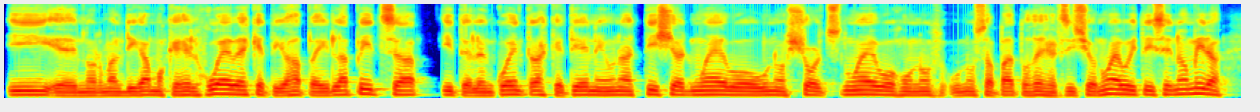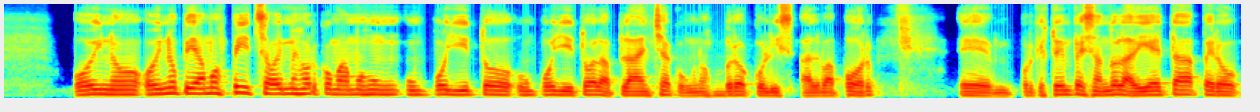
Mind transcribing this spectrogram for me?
y eh, normal, digamos que es el jueves que te ibas a pedir la pizza y te lo encuentras que tiene una t-shirt nuevo, unos shorts nuevos, unos, unos zapatos de ejercicio nuevos y te dice, no, mira, hoy no, hoy no pidamos pizza, hoy mejor comamos un, pollito, un pollito a la plancha con unos brócolis al vapor. Eh, porque estoy empezando la dieta, pero,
